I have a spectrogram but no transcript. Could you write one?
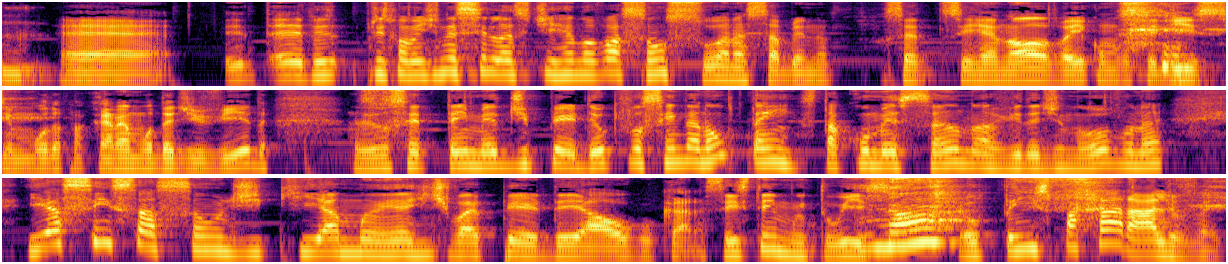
Hum. É, principalmente nesse lance de renovação sua, né, Sabrina? Você se renova aí, como você disse, muda pra caramba, muda de vida. Às vezes você tem medo de perder o que você ainda não tem. Você tá começando a vida de novo, né? E a sensação de que amanhã a gente vai perder algo, cara. Vocês têm muito isso? Nossa. Eu tenho isso pra caralho, velho.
